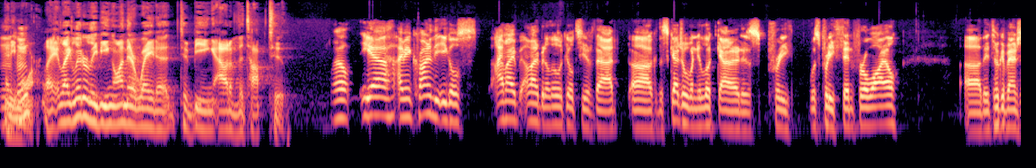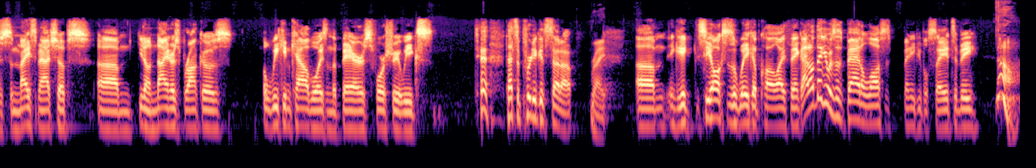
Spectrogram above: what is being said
anymore. Like like literally being on their way to to being out of the top two. Well, yeah. I mean, crowning the Eagles. I might I might have been a little guilty of that. Uh, the schedule, when you look at it, is pretty was pretty thin for a while. Uh, they took advantage of some nice matchups. Um, you know, Niners, Broncos, a weekend Cowboys, and the Bears, four straight weeks. That's a pretty good setup. Right. Um, Seahawks is a wake up call. I think. I don't think it was as bad a loss as many people say it to be. No.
